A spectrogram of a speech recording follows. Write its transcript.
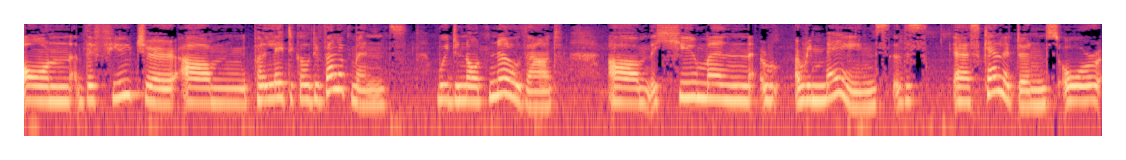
on the future um, political developments? We do not know that. Um, human r- remains, the uh, skeletons or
